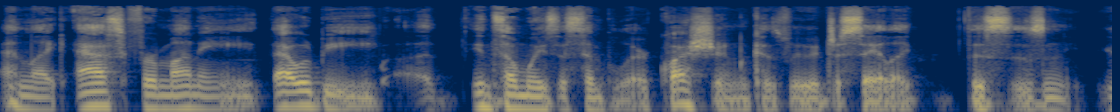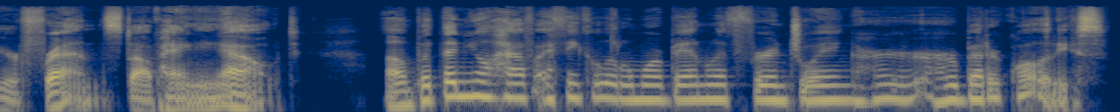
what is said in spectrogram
and like ask for money that would be uh, in some ways a simpler question because we would just say like this isn't your friend stop hanging out uh, but then you'll have i think a little more bandwidth for enjoying her her better qualities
